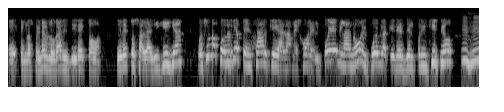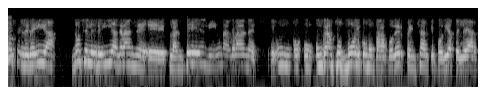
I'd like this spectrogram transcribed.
eh, en los primeros lugares directo, directos a la liguilla, pues uno podría pensar que a lo mejor el Puebla, ¿no? El Puebla que desde el principio no se le veía, no se le veía gran eh, plantel ni una gran, un, un, gran fútbol como para poder pensar que podía pelear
